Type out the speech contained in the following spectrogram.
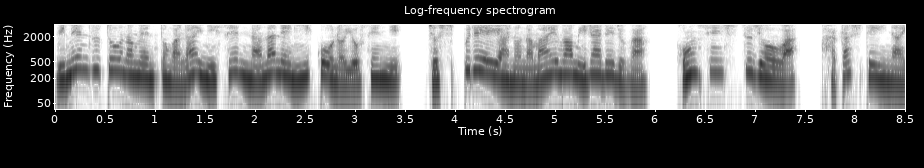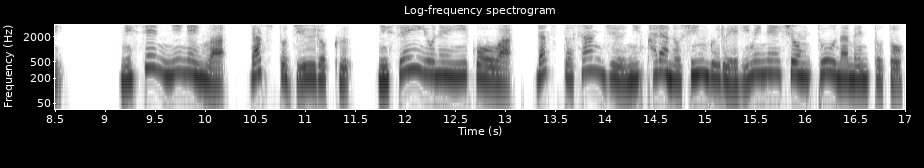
ウィメンズトーナメントがない2007年以降の予選に女子プレイヤーの名前が見られるが、本戦出場は果たしていない。2002年はラスト16、2004年以降はラスト32からのシングルエリミネーショントーナメントと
